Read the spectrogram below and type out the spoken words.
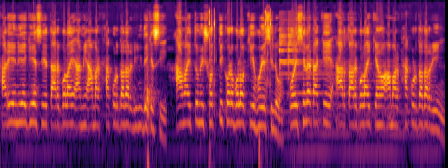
হারিয়ে নিয়ে গিয়েছে, তার গলায় আমি আমার ঠাকুর দাদার রিং দেখেছি। আমায় তুমি সত্যি করে বলো কি হয়েছিল? ওই ছেলেটাকে আর তার গলায় কেন আমার ঠাকুর দাদার রিং?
